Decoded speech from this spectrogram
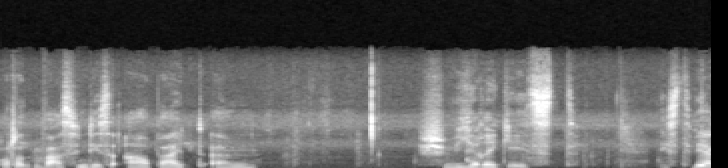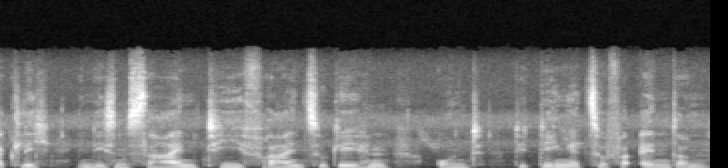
oder was in dieser Arbeit ähm, schwierig ist, ist wirklich in diesem Sein tief reinzugehen und die Dinge zu verändern.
